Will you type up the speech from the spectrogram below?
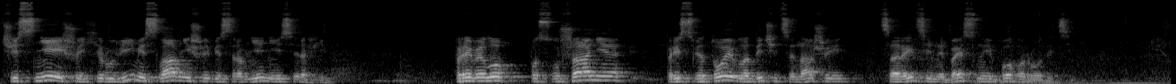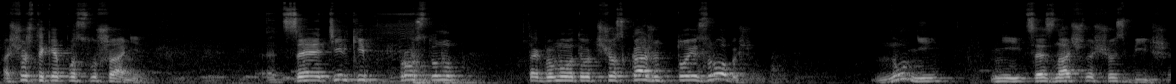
чеснейший Херувим и славнейший без сравнения Серафим. Привело послушання Пресвятої владичиці нашої Цариці Небесної Богородиці. А що ж таке послушання? Це тільки просто, ну, так би мовити, от що скажуть, то і зробиш. Ну ні. Ні, це значно щось більше.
